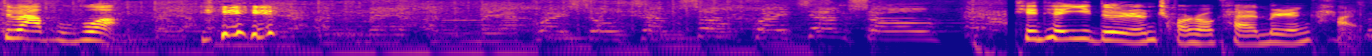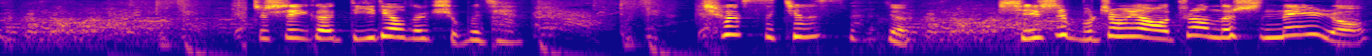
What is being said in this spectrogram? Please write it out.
对吧？普普，天天一堆人吵吵开，没人开，这是一个低调的直播间，就是就是，形式不重要，重要的是内容。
